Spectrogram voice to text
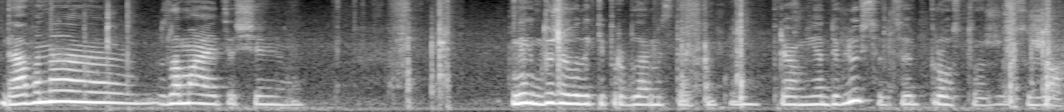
Да, вона зламається ще. У них дуже великі проблеми з технікою. Прям я дивлюся, це просто жах.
